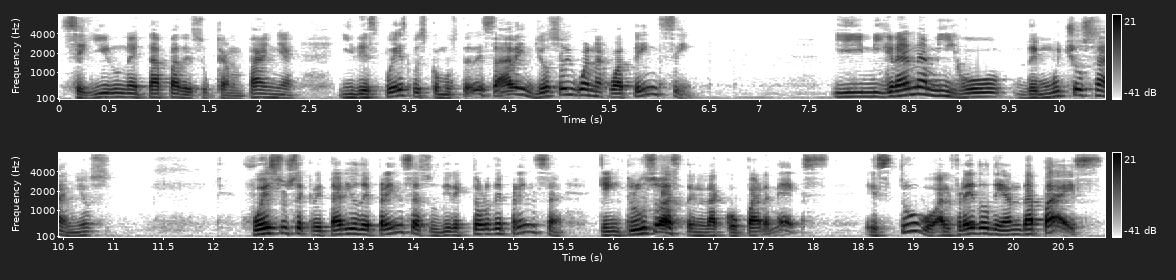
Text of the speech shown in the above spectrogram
seguir una etapa de su campaña y después, pues como ustedes saben, yo soy guanajuatense. Y mi gran amigo de muchos años fue su secretario de prensa, su director de prensa, que incluso hasta en la Coparmex estuvo, Alfredo de Anda Páez,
